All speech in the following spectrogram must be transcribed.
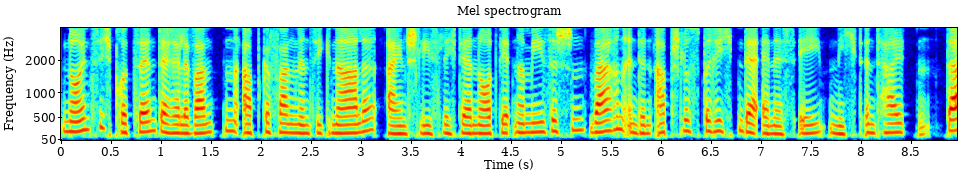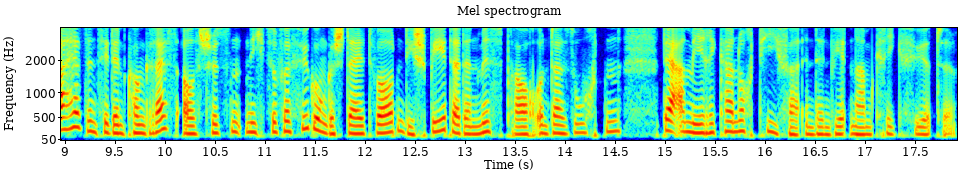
90 Prozent der relevanten abgefangenen Signale, einschließlich der nordvietnamesischen, waren in den Abschlussberichten der NSA nicht enthalten. Daher sind sie den Kongressausschüssen nicht zur Verfügung gestellt worden, die später den Missbrauch untersuchten, der Amerika noch tiefer in den Vietnamkrieg führte.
